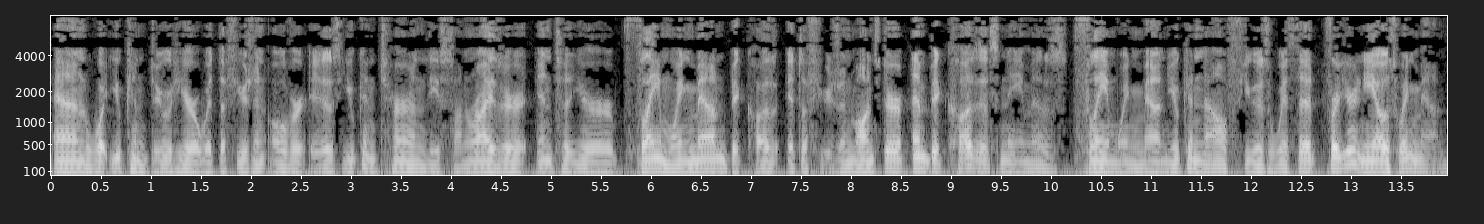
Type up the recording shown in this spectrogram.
And what you can do here with the Fusion Over is you can turn the Sunriser into your Flame Wingman because it's a fusion monster. And because its name is Flame Wingman, you can now fuse with it for your Neos Wingman.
